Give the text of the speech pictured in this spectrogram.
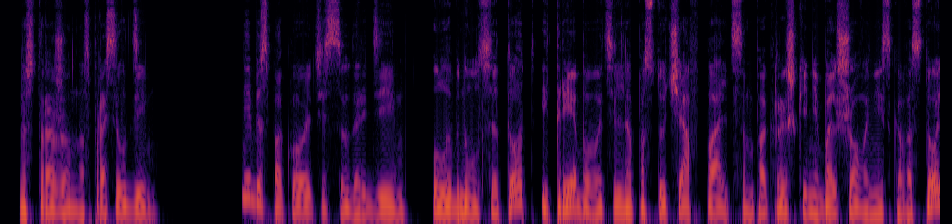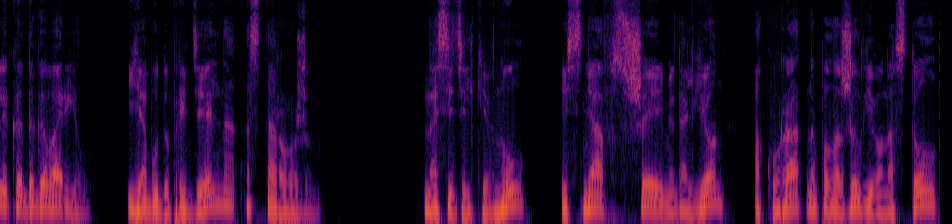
— настороженно спросил Дим. «Не беспокойтесь, сударь Дим», — улыбнулся тот и, требовательно постучав пальцем по крышке небольшого низкого столика, договорил. «Я буду предельно осторожен». Носитель кивнул и, сняв с шеи медальон, аккуратно положил его на стол,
